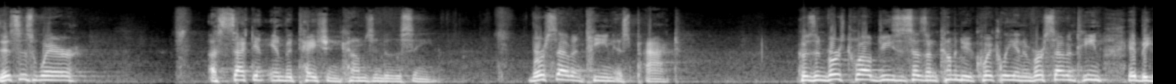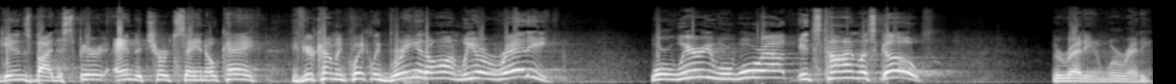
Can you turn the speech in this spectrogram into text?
This is where a second invitation comes into the scene. Verse 17 is packed. Because in verse 12, Jesus says, I'm coming to you quickly. And in verse 17, it begins by the Spirit and the church saying, Okay, if you're coming quickly, bring it on. We are ready. We're weary. We're wore out. It's time. Let's go. They're ready, and we're ready.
